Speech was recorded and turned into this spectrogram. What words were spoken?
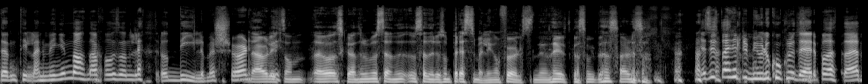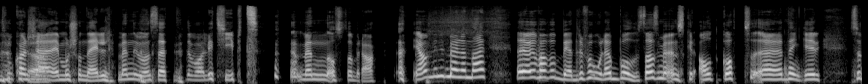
den tilnærmingen, da. Det er sånn lettere å deale med sjøl. Det er jo litt sånn det er jo skrevet når du sender, sender sånn pressemelding om følelsene dine i utgangspunktet, så er det sånn Jeg syns det er helt umulig å konkludere på dette. Jeg tror kanskje Ja. jeg er emosjonell, men uansett, det var litt kjipt. Men også bra. Ja, men litt mer den der. Det fall bedre for Olaug Bollestad, som jeg ønsker alt godt. Eh, Jeg tenker så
